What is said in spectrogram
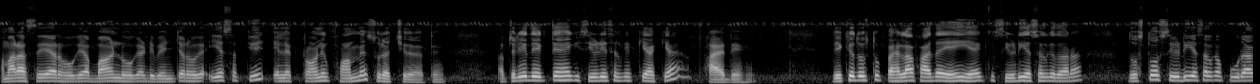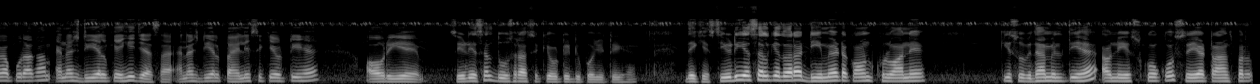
हमारा शेयर हो गया, बांड हो गया डिवेंचर हो गया, ये सब चीज़ इलेक्ट्रॉनिक फॉर्म में सुरक्षित रहते हैं। अब चलिए देखते हैं कि सी डी के क्या क्या फ़ायदे हैं। देखिए दोस्तों, पहला फ़ायदा यही है कि सी डी के द्वारा, दोस्तों सी डी का पूरा का पूरा काम एन के ही जैसा है। एन पहली सिक्योरिटी है और ये सी डी दूसरा सिक्योरिटी डिपॉजिटरी है। देखिए सी डी के द्वारा डीमेट अकाउंट खुलवाने की सुविधा मिलती है और निवेशकों को शेयर ट्रांसफ़र,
